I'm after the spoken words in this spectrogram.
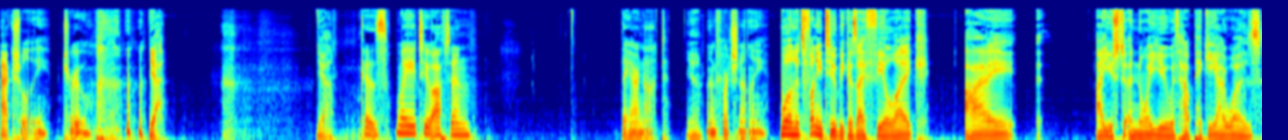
actually true. Yeah. Yeah. Because way too often they are not, Yeah. unfortunately. Well, and it's funny too because I feel like I I used to annoy you with how picky I was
